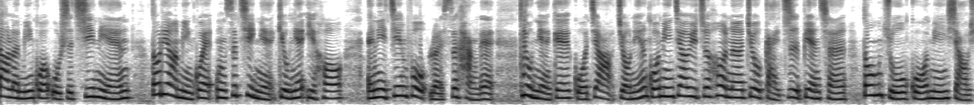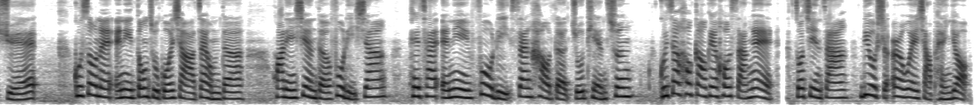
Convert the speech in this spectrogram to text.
到了民国五十七年，到了民国五十七年九月一号，而你进入来施行了九年的国教，九年国民教育之后呢，就改制变成东竹国民小学。故说呢，安尼东竹国小在我们的花莲县的富里乡，黑菜而你富里三号的竹田村。规则好高嘅好生诶，做紧张六十二位小朋友，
